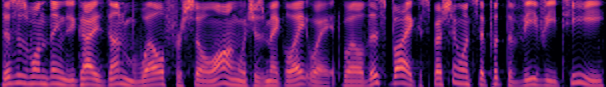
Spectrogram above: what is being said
this is one thing Ducati's done well for so long, which is make lightweight. Well, this bike, especially once they put the VVT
